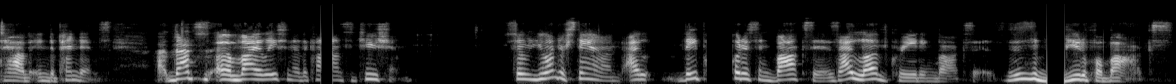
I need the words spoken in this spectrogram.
to have independents. Uh, that's a violation of the Constitution. So you understand, I they put us in boxes. I love creating boxes. This is a beautiful box.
